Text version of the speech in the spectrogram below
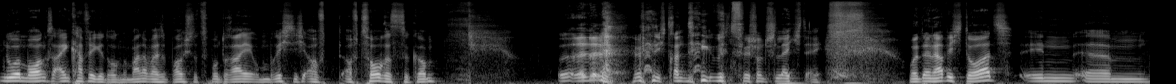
nur morgens einen Kaffee getrunken. Normalerweise brauche ich so zwei, drei, um richtig auf, auf Zores zu kommen. Wenn ich dran denke, wird es mir schon schlecht, ey. Und dann habe ich dort in, ähm,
